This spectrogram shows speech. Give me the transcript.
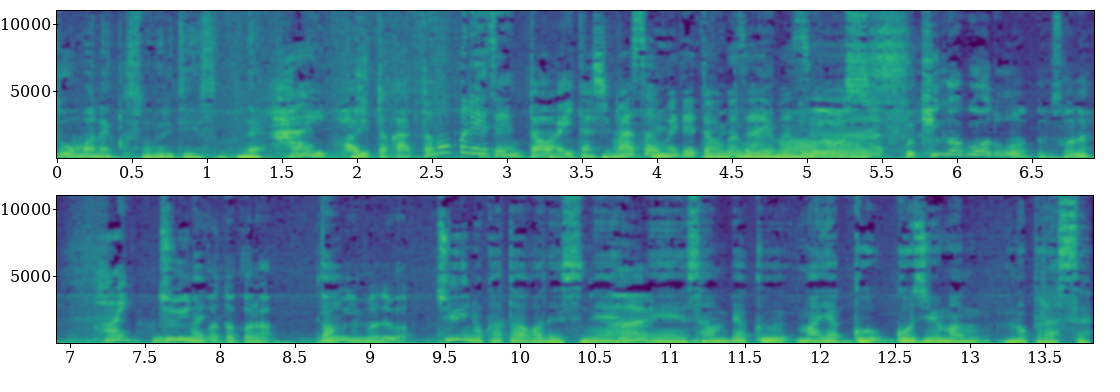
と、はい、マネックスノベリティですもんね。はい。はい、キットカットもプレゼントいたします。おめでとうございます。これ金額はどうなったんですかね？はい。10位の方から。4位までは10位の方がですね、はい、えー、300、まあ、約50万のプラス、で、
